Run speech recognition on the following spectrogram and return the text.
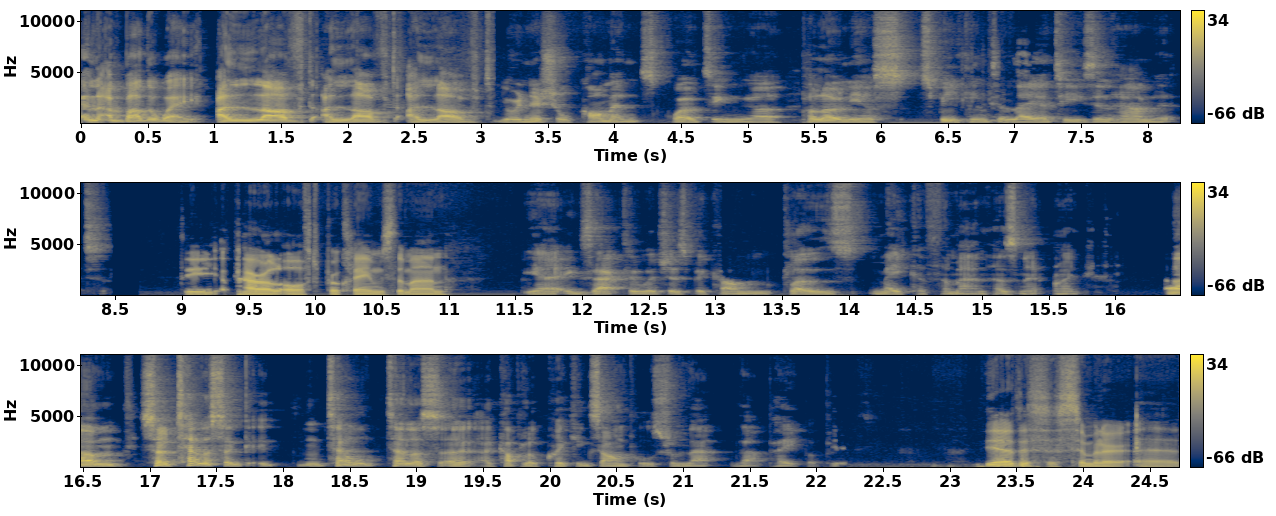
And, and by the way, I loved, I loved, I loved your initial comments quoting uh, Polonius speaking to Laertes in Hamlet. The apparel oft proclaims the man. Yeah, exactly, which has become clothes maketh the man, hasn't it? Right. Um, so tell us a tell tell us a, a, couple of quick examples from that that paper, please. Yeah, this is a similar. Uh,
